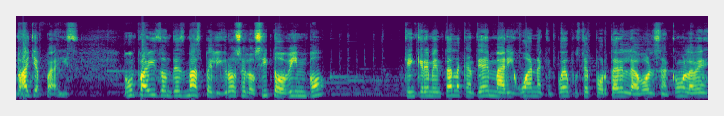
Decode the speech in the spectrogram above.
Vaya país. Un país donde es más peligroso el osito bimbo que incrementar la cantidad de marihuana que puede usted portar en la bolsa. ¿Cómo la ve?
